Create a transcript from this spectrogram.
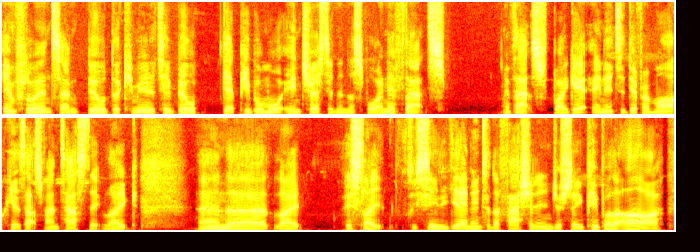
influence and build the community, build get people more interested in the sport. And if that's if that's by getting into different markets, that's fantastic. Like and uh, like it's like you see getting into the fashion industry. People are like, oh,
